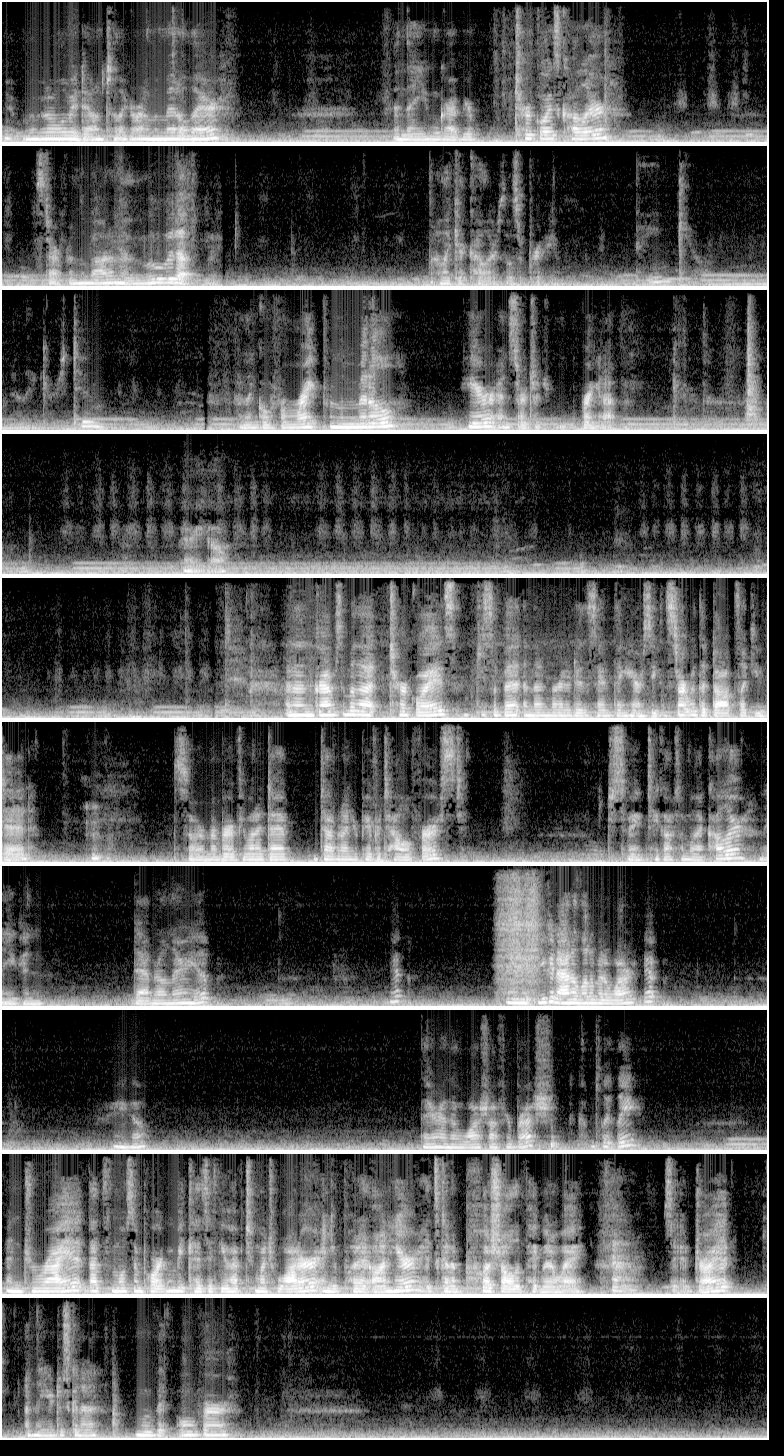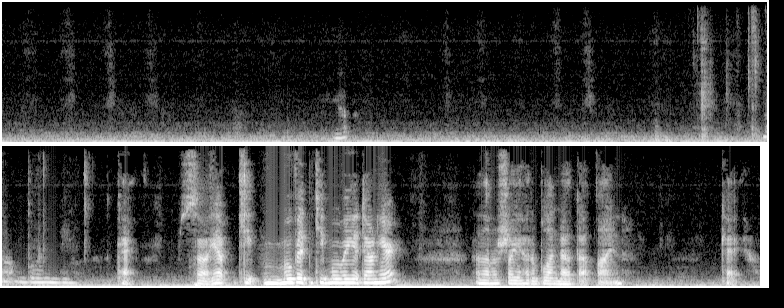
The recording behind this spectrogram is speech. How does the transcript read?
Yeah, move it all the way down to like around the middle there. And then you can grab your turquoise color, start from the bottom and move it up. I like your colors, those are pretty. Thank you. I like yours too. And then go from right from the middle here and start to bring it up. There you go. Then grab some of that turquoise, just a bit, and then we're gonna do the same thing here. So you can start with the dots like you did. So remember, if you wanna dab, dab it on your paper towel first, just to make, take off some of that color, and then you can dab it on there, yep. Yep. You, you can add a little bit of water, yep. There you go. There, and then wash off your brush completely and dry it. That's the most important because if you have too much water and you put it on here, it's gonna push all the pigment away. Oh. So you dry it and then you're just gonna move it over. Yep. It's not blending. Okay. So yep, keep move it, keep moving it down here. And then I'll show you how to blend out that line.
